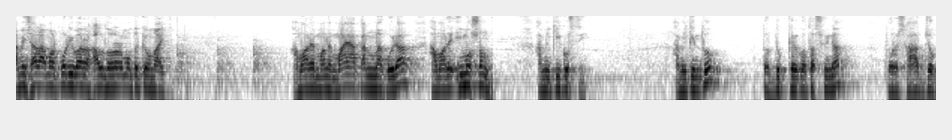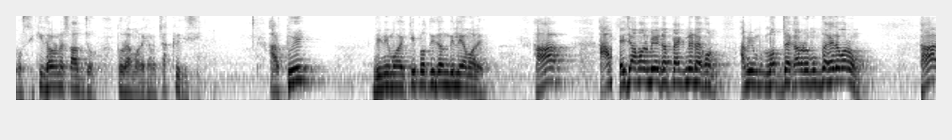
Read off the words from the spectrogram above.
আমি ছাড়া আমার পরিবারের হাল ধরার মতো কেউ নাই। আমারে মানে মায়া কান্না কইরা আমার ইমোশন, আমি কি করছি? আমি কিন্তু তোর দুঃখের কথা শুই না, তোরে সাহায্য করছি। কি ধরনের সাহায্য? তোরে আমার এখানে চাকরি দিছি। আর তুই বিনিময়ে কি প্রতিদান দিলি আমারে? হ্যাঁ? এই যে আমার মেয়েটা প্রেগনেন্ট এখন, আমি লজ্জায় কারোর মুখ দেখাইতে পারো হ্যাঁ?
